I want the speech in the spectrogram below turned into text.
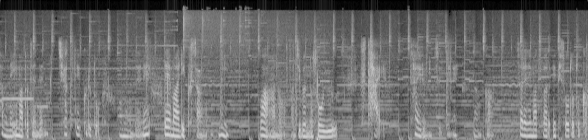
多分ね、今と全然違ってくると思うんだよね。で、まあ、リクさんには、あの、まあ、自分のそういうスタイル、スタイルについてね、なんか、それにまつわるエピソードとか、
